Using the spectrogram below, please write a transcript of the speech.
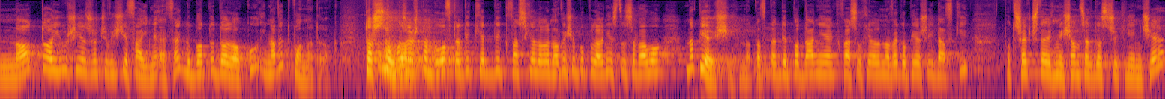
no to już jest rzeczywiście fajny efekt, bo to do roku i nawet ponad rok. To samo zresztą było wtedy, kiedy kwas hialuronowy się popularnie stosowało na piersi. No to wtedy podanie kwasu hialuronowego pierwszej dawki po 3-4 miesiącach dostrzyknięcie,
